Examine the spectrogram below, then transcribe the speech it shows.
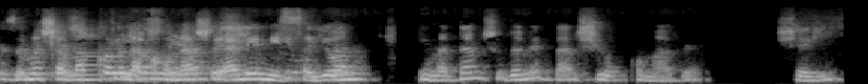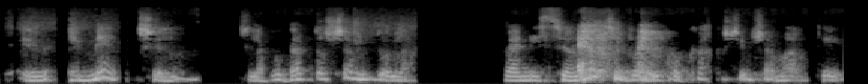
זה מה שאמרתי לאחרונה, שהיה לי ניסיון עם אדם שהוא באמת בעל שיעור קומה של אמת, של, של עבודת השם גדולה. והניסיונות שלו היו כל כך קשים שאמרתי,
